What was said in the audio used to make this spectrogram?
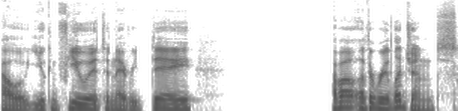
how you can view it in every day. How about other religions?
